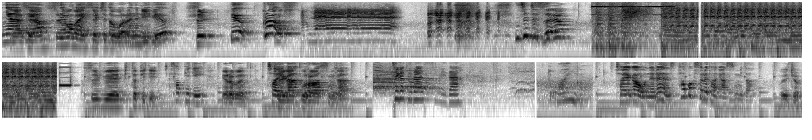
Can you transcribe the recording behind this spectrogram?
안녕하세요. 쓸모가 있을지도 모르는 리뷰 쓸 뷰 크로스. 이제 됐어요? 쓸뷰의 피터 PD 서 PD 여러분 저희가 저희가 돌아왔습니다. 돌아왔습니다. 제가 돌아왔습니다. 또라인가? 저희가 오늘은 스타벅스를 다녀왔습니다. 왜죠?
